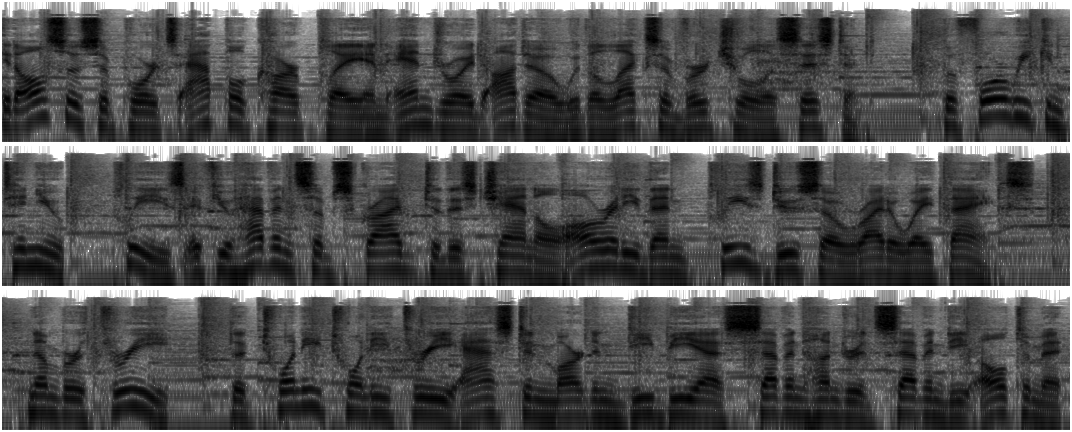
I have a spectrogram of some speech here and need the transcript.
It also supports Apple CarPlay and Android Auto with Alexa Virtual Assistant. Before we continue, please if you haven't subscribed to this channel already then please do so right away thanks. Number 3, the 2023 Aston Martin DBS 770 Ultimate.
